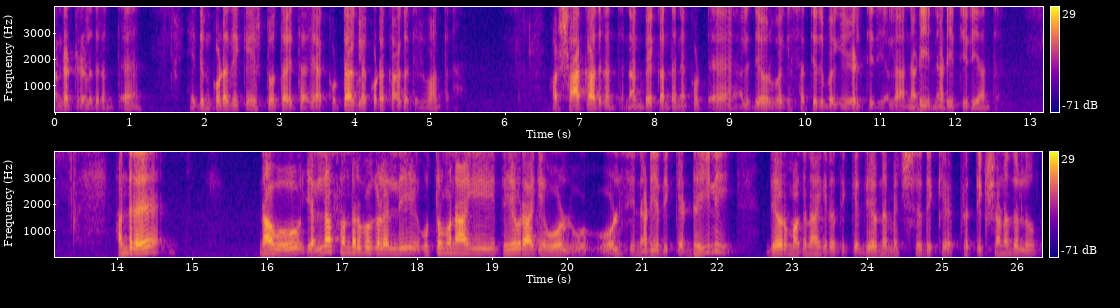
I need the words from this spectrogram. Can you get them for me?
ಕಂಡಕ್ಟರ್ ಹೇಳಿದ್ರಂತೆ ಇದನ್ನು ಕೊಡೋದಕ್ಕೆ ಎಷ್ಟೊತ್ತಾಯ್ತಾ ಯಾಕೆ ಕೊಟ್ಟಾಗಲೇ ಕೊಡೋಕ್ಕಾಗೋದಿಲ್ವಾ ಅಂತ. ಅವ್ರು ಶಾಕ್ ಆದ್ರಂತೆ, ನಾನು ಬೇಕಂತಲೇ ಕೊಟ್ಟೆ, ಅಲ್ಲಿ ದೇವ್ರ ಬಗ್ಗೆ, ಸತ್ಯದ ಬಗ್ಗೆ ಹೇಳ್ತಿದೆಯಲ್ಲ, ನಡಿ, ನಡೀತಿದೆಯಾ ಅಂತ. ಅಂದರೆ ನಾವು ಎಲ್ಲ ಸಂದರ್ಭಗಳಲ್ಲಿ ಉತ್ತಮನಾಗಿ ದೇವರಾಗಿ ಓಳ್, ಓಳಿಸಿ ನಡೆಯೋದಕ್ಕೆ ಡೈಲಿ ದೇವ್ರ ಮಗನಾಗಿರೋದಕ್ಕೆ, ದೇವ್ರನ್ನ ಮೆಚ್ಚಿಸೋದಕ್ಕೆ, ಪ್ರತಿ ಕ್ಷಣದಲ್ಲೂ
